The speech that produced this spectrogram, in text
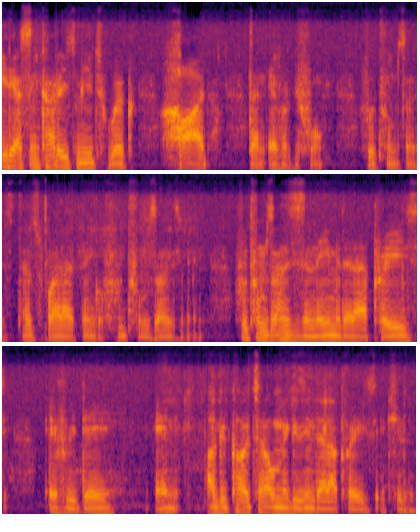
it has encouraged me to work hard than ever before. Food from Mzansi. That's what I think of Food from Mzansi, man. Food from Mzansi is a name that I praise every day and agricultural magazine that I praise actually.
